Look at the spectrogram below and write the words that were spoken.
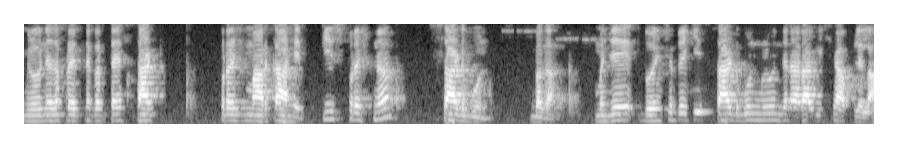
मिळवण्याचा प्रयत्न करताय साठ प्रश्न मार्क आहेत. तीस प्रश्न साठ गुण. बघा. म्हणजे दोनशे पैकी साठ गुण मिळवून देणारा विषय आपल्याला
